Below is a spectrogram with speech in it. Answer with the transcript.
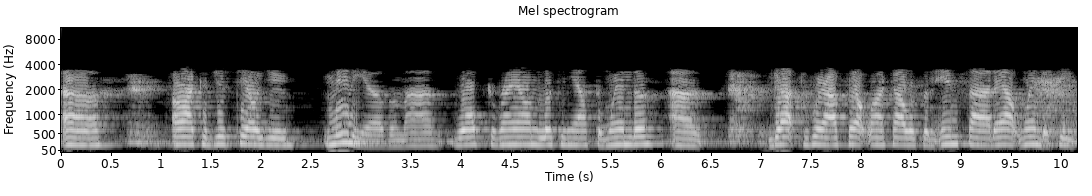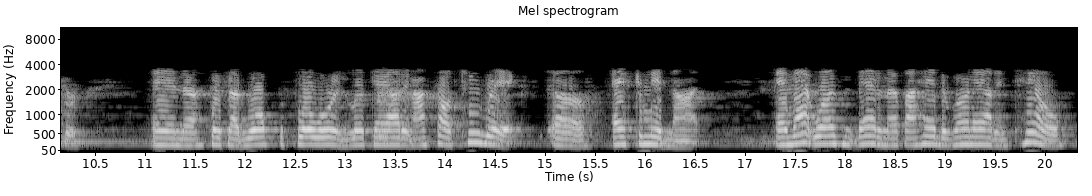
Uh, I could just tell you many of them. I walked around looking out the window. I got to where I felt like I was an inside out window keeper. and uh, because I'd walk the floor and look out, and I saw two wrecks uh, after midnight, and that wasn't bad enough. I had to run out and tell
